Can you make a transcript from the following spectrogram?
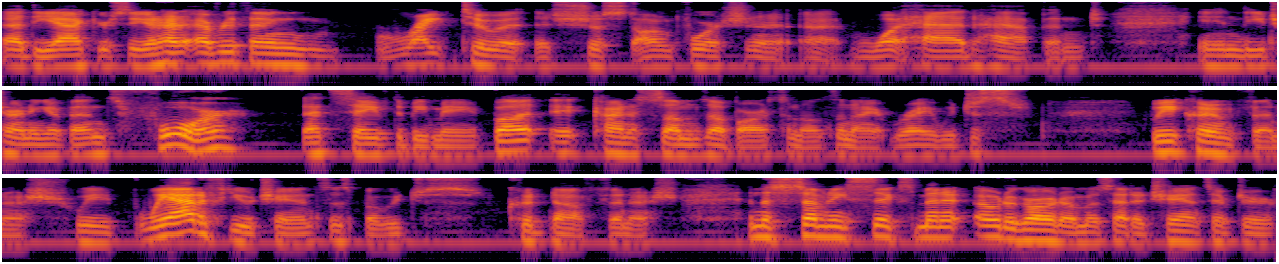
had the accuracy, it had everything right to it. It's just unfortunate at what had happened in the turning events for that save to be made. But it kind of sums up Arsenal tonight, right? We just we couldn't finish. We we had a few chances, but we just could not finish. In the 76th minute, Odegaard almost had a chance after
